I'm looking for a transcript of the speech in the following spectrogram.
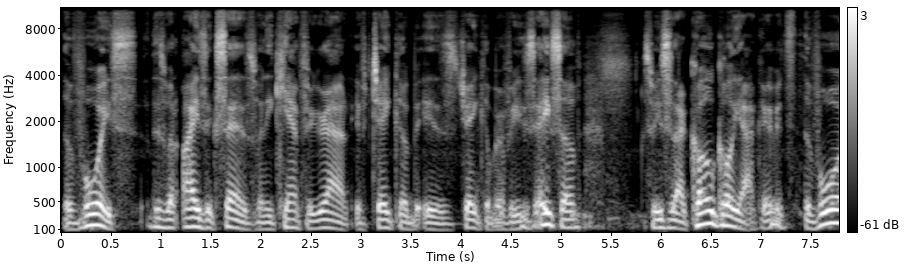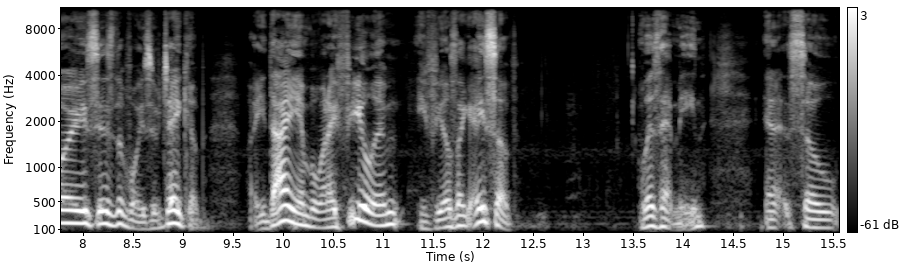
the voice. This is what Isaac says when he can't figure out if Jacob is Jacob or if he's Esav. So he says, Hakol kol Yaakov. It's the voice is the voice of Jacob. I die him, but when I feel him, he feels like Esav. What does that mean? And so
